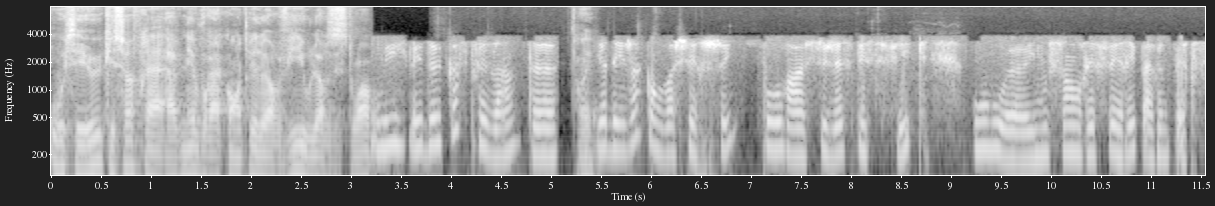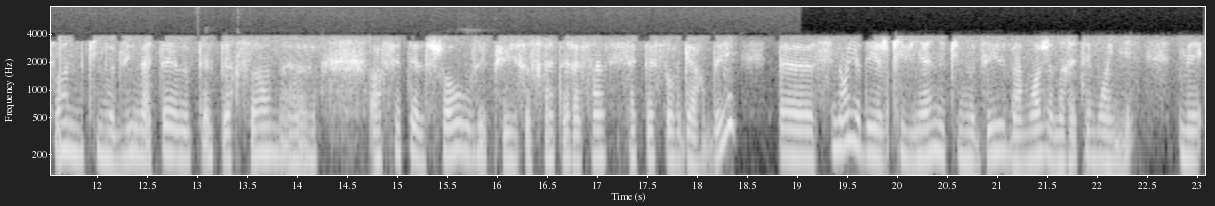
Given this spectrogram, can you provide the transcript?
Ou c'est eux qui s'offrent à, venir vous raconter leur vie ou leurs histoires? Oui, les deux cas se présentent. Euh, il y a des gens qu'on va chercher pour un sujet spécifique où euh, ils nous sont référés par une personne qui nous dit mais telle telle personne euh, a fait telle chose et puis ce serait intéressant si c'était sauvegardé. Euh, sinon, il y a des gens qui viennent et qui nous disent ben moi j'aimerais témoigner. Mais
